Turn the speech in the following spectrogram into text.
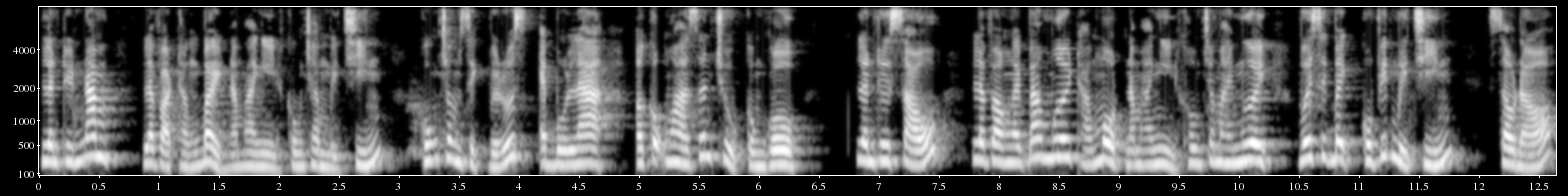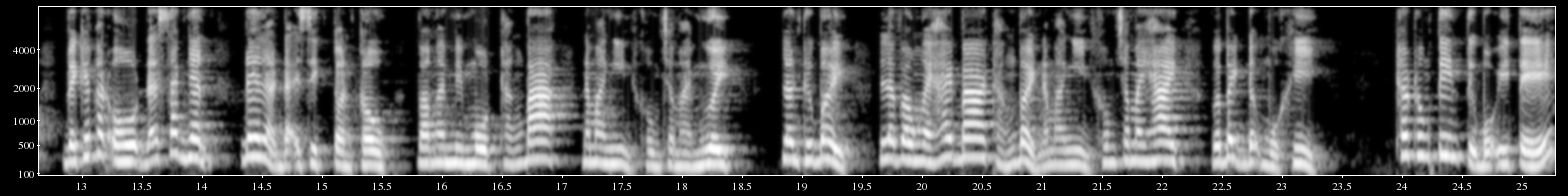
lần thứ năm là vào tháng 7 năm 2019, cũng trong dịch virus Ebola ở Cộng hòa Dân chủ Congo. Lần thứ 6 là vào ngày 30 tháng 1 năm 2020 với dịch bệnh COVID-19. Sau đó, WHO đã xác nhận đây là đại dịch toàn cầu vào ngày 11 tháng 3 năm 2020. Lần thứ bảy là vào ngày 23 tháng 7 năm 2022 với bệnh đậu mùa khỉ. Theo thông tin từ Bộ Y tế,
